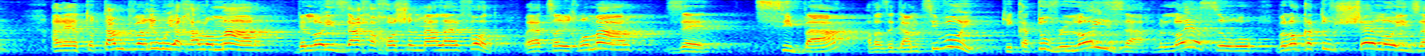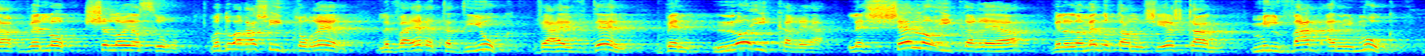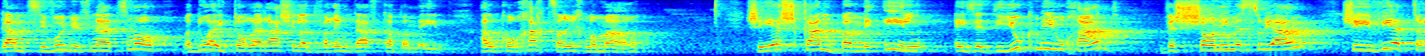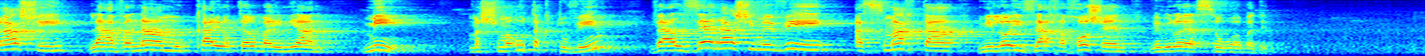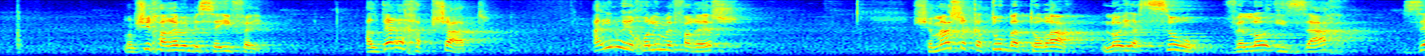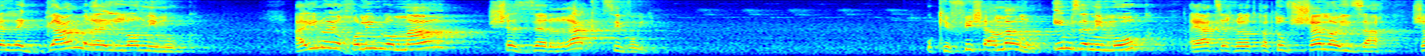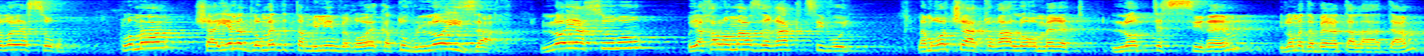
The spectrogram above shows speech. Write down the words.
הרי את אותם דברים הוא יכל לומר בלא ייזך החושן מעל האפוד. הוא היה צריך לומר, זה סיבה, אבל זה גם ציווי, כי כתוב לא ייזך ולא יסורו, ולא כתוב שלא ייזך ולא שלא יסורו. מדוע רש"י התעורר לבאר את הדיוק וההבדל בין לא עיקריה לשלא עיקריה וללמד אותנו שיש כאן מלבד הנימוק גם ציווי בפני עצמו, מדוע התעורר רש"י לדברים דווקא במעיל. על כורכך צריך לומר שיש כאן במעיל איזה דיוק מיוחד ושוני מסוים שהביא את רש"י להבנה עמוקה יותר בעניין ממשמעות הכתובים ועל זה רש"י מביא אסמכתא מלא ייזך החושן ומלא יסורו עבדים. ממשיך הרבי בסעיף ה' על דרך הפשט היינו יכולים לפרש שמה שכתוב בתורה לא יסור ולא ייזך זה לגמרי לא נימוק. היינו יכולים לומר שזה רק ציווי. וכפי שאמרנו, אם זה נימוק, היה צריך להיות כתוב שלא ייזך, שלא יסור. כלומר, שהילד לומד את המילים ורואה כתוב לא ייזך, לא יסורו, הוא יכל לומר זה רק ציווי. למרות שהתורה לא אומרת לא תסירם, היא לא מדברת על האדם,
